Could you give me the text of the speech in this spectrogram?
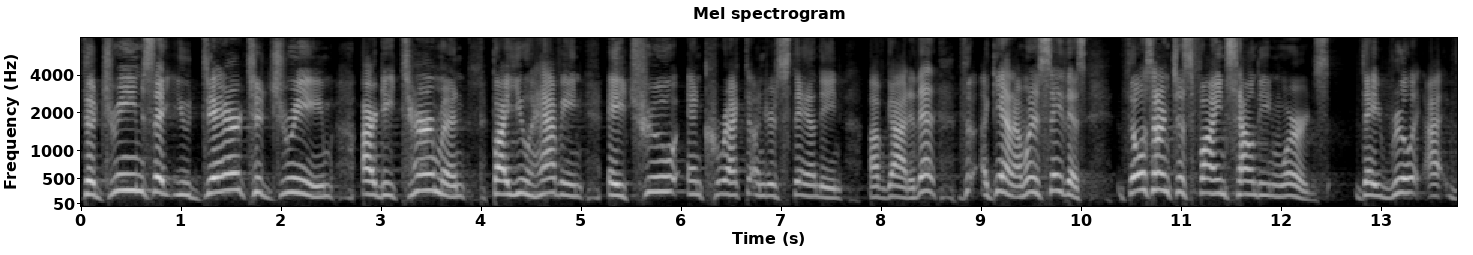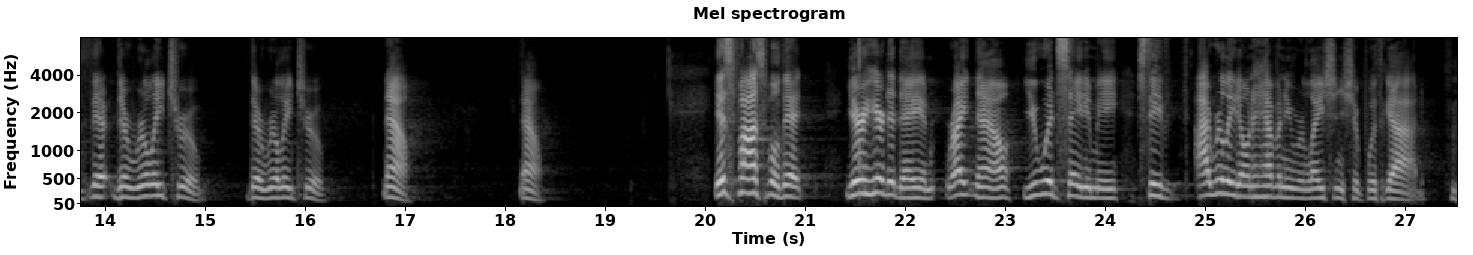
the dreams that you dare to dream are determined by you having a true and correct understanding of God. And that, again, I want to say this those aren't just fine sounding words, they really, they're, they're really true. They're really true. Now, now, it's possible that you're here today and right now you would say to me, Steve, I really don't have any relationship with God.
